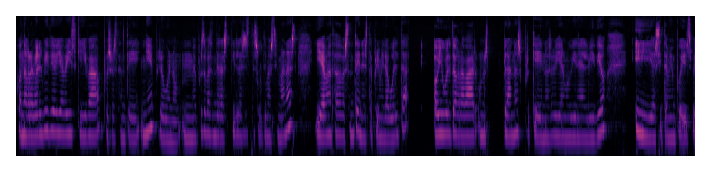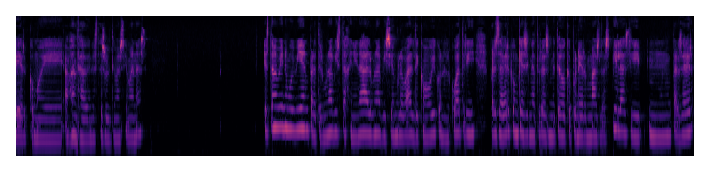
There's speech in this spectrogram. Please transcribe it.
Cuando grabé el vídeo ya veis que iba pues bastante ñe, pero bueno, me he puesto bastante las pilas estas últimas semanas y he avanzado bastante en esta primera vuelta. Hoy he vuelto a grabar unos planos porque no se veían muy bien en el vídeo y así también podéis ver cómo he avanzado en estas últimas semanas. Esto me viene muy bien para tener una vista general, una visión global de cómo voy con el cuatri, para saber con qué asignaturas me tengo que poner más las pilas y mm, para saber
